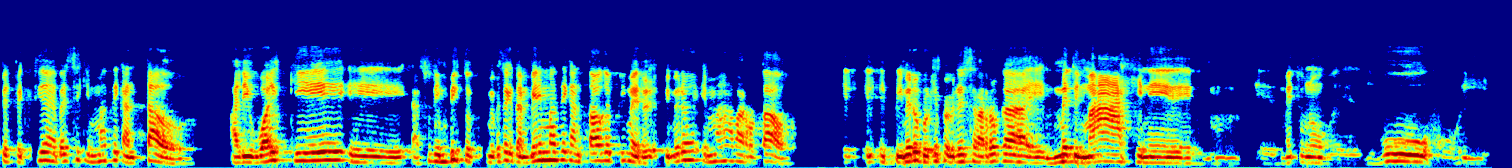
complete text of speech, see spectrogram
perspectiva, me parece que es más decantado al igual que eh, Azul Invicto, me parece que también es más decantado del primero. El primero es, más abarrotado. El, el, primero, por ejemplo, esa Barroca eh, mete imágenes, eh, mete unos eh, dibujos y,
